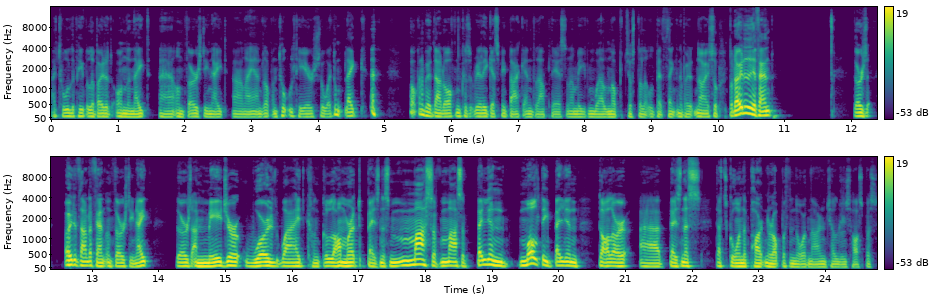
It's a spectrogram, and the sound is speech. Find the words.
I told the people about it on the night, uh, on Thursday night, and I ended up in total tears. So I don't like talking about that often because it really gets me back into that place, and I'm even welling up just a little bit thinking about it now. So, but out of the event, there's out of that event on Thursday night, there's a major worldwide conglomerate business, massive, massive billion, multi billion dollar uh, business that's going to partner up with the Northern Ireland Children's Hospice.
